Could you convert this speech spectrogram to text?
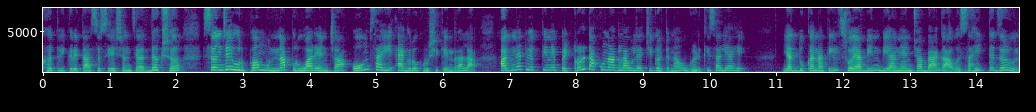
खत विक्रेता असोसिएशनचे अध्यक्ष संजय उर्फ मुन्ना पुरवार यांच्या ओम साई ॲग्रो कृषी केंद्राला अज्ञात व्यक्तीने पेट्रोल टाकून आग लावल्याची घटना उघडकीस आली आहे. यात दुकानातील सोयाबीन बियाण्यांच्या बॅगा व साहित्य जळून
